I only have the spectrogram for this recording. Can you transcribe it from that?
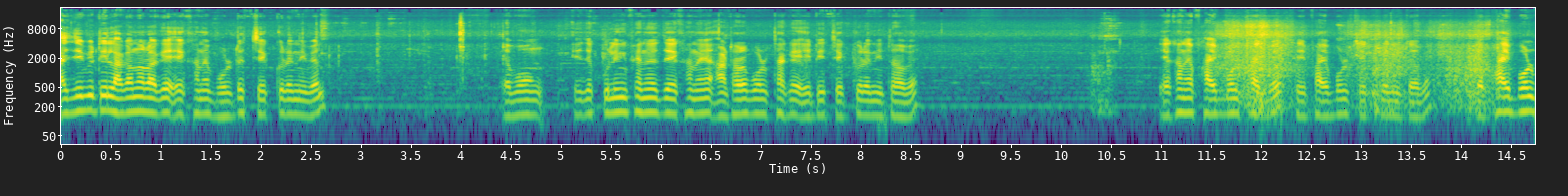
আইজিবিটি লাগানোর আগে এখানে ভোল্টেজ চেক করে নেবেন। এবং এই যে কুলিং ফ্যানের যে এখানে আঠারো ভোল্ট থাকে, এটি চেক করে নিতে হবে। এখানে ফাইভ ভোল্ট থাকবে, সেই ফাইভ ভোল্ট চেক করে নিতে হবে। তো ফাইভ ভোল্ট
